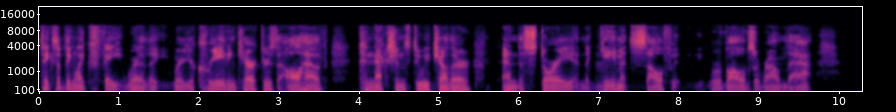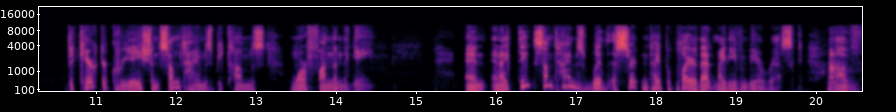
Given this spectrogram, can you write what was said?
take something like Fate, where the where you're creating characters that all have connections to each other, and the story and the game itself revolves around that. The character creation sometimes becomes more fun than the game, and and I think sometimes with a certain type of player that might even be a risk Huh. of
